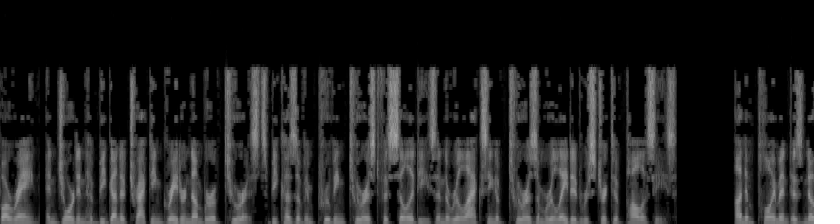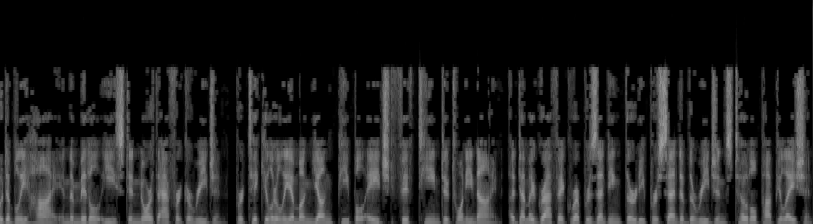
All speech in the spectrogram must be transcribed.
Bahrain, and Jordan have begun attracting greater number of tourists because of improving tourist facilities and the relaxing of tourism-related restrictive policies. Unemployment is notably high in the Middle East and North Africa region, particularly among young people aged 15 to 29, a demographic representing 30% of the region's total population.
